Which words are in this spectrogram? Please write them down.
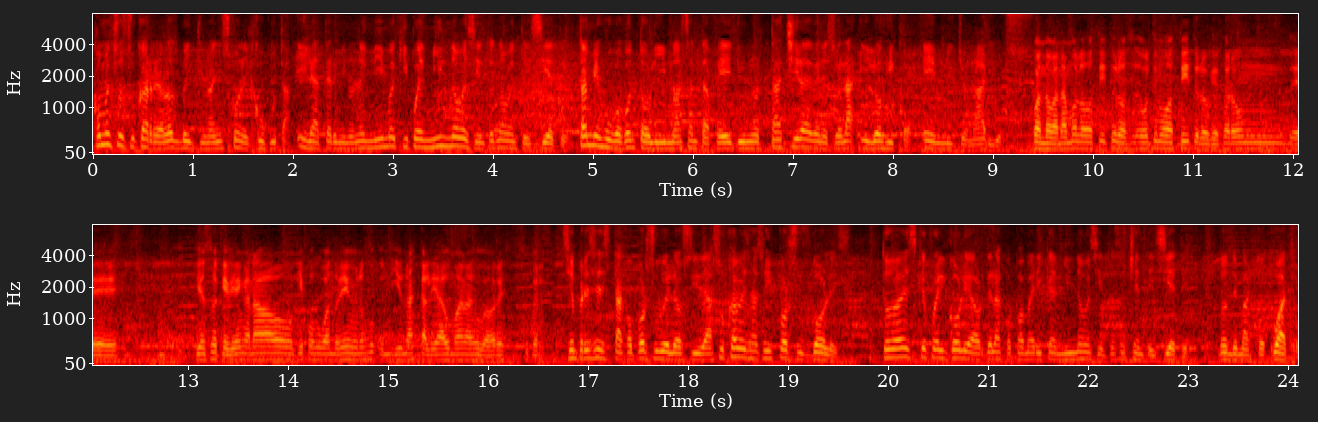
Comenzó su carrera a los 21 años con el Cúcuta y la terminó en el mismo equipo en 1997. También jugó con Tolima, Santa Fe, Junior, Táchira de Venezuela y lógico, en Millonarios. Cuando ganamos los dos títulos, los últimos dos títulos que fueron de pienso que bien ganado, equipo jugando bien y una calidad humana de jugadores super. Siempre se destacó por su velocidad, su cabezazo y por sus goles. Toda vez que fue el goleador de la Copa América en 1987, donde marcó 4,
